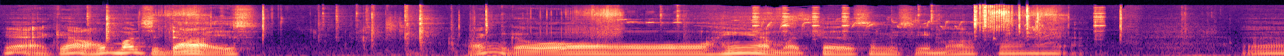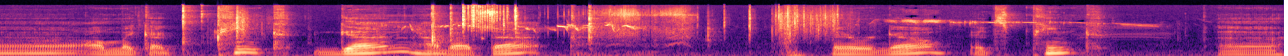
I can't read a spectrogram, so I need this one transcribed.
Yeah, I got a whole bunch of dyes. I can go all ham with this. Let me see. Modify. Uh, I'll make a pink gun. How about that? There we go. It's pink. Uh,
